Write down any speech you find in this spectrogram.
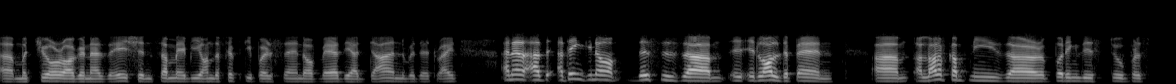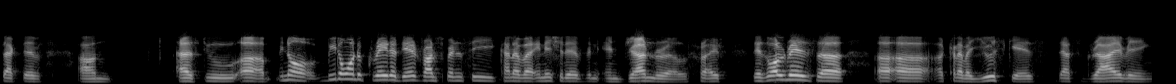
uh, mature organizations some may be on the 50% of where they are done with it right and i, think you know this is um, it, it'll all depend um, a lot of companies are putting this to perspective um, as to you know we don't want to create a data transparency kind of initiative in, general right there's always a, kind of a use case that's driving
